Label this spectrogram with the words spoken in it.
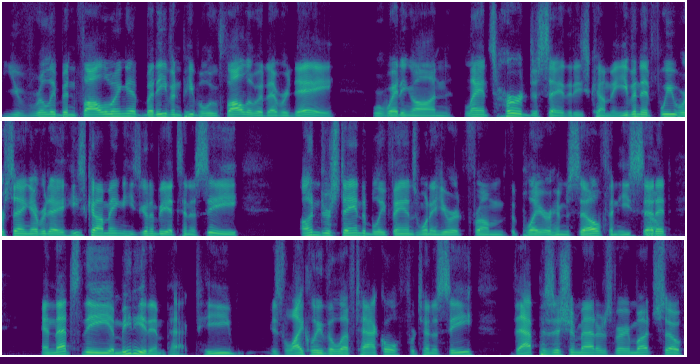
you've really been following it, but even people who follow it every day were waiting on Lance Heard to say that he's coming. Even if we were saying every day he's coming, he's going to be at Tennessee, understandably fans want to hear it from the player himself and he said it and that's the immediate impact. He is likely the left tackle for Tennessee. That position matters very much. So,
